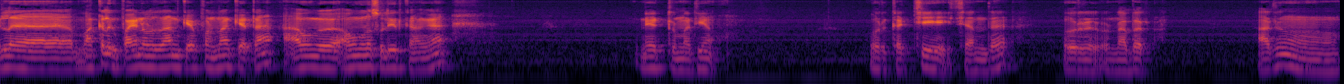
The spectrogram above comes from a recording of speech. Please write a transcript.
இல்லை மக்களுக்கு பயனுள்ளதான்னு கேட்போன்னு தான் கேட்டேன். அவங்க அவங்களும் சொல்லியிருக்காங்க. நேற்று மதியம் ஒரு கட்சியை சேர்ந்த ஒரு நபர். அதுவும்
